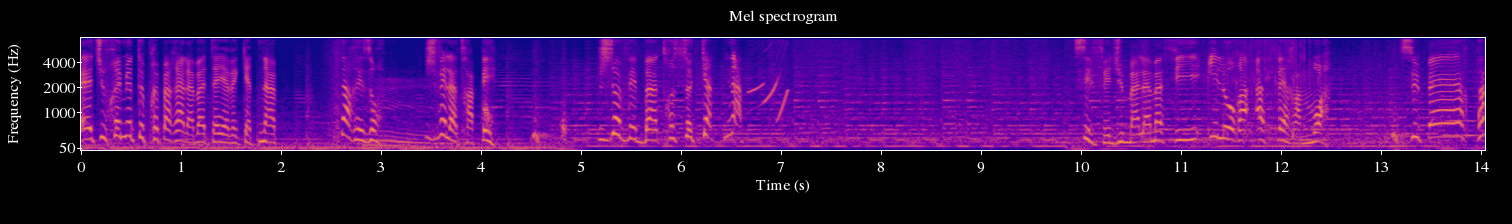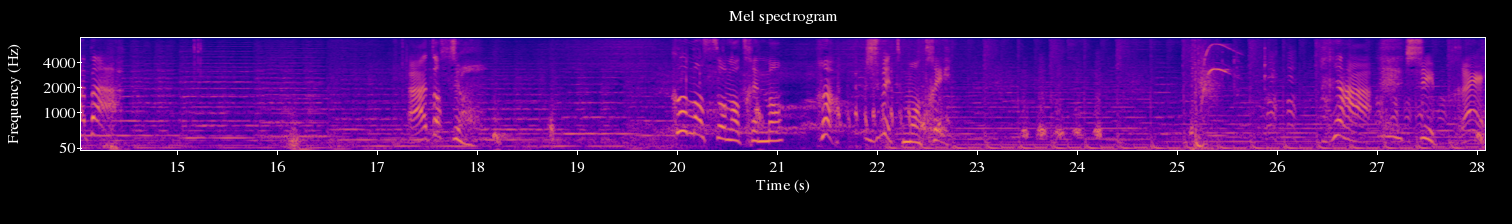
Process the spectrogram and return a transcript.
Eh, tu ferais mieux de te préparer à la bataille avec Catnap. T'as raison. Je vais l'attraper. Je vais battre ce Catnap S'il fait du mal à ma fille, il aura affaire à moi. Super, papa Attention. Commençons l'entraînement. Ha, je vais te montrer. Je suis prêt.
